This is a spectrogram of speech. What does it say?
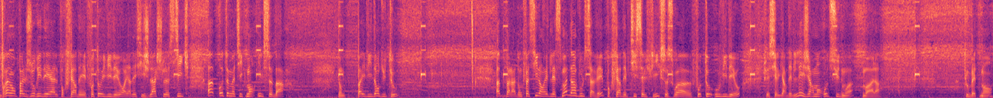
vraiment pas le jour idéal pour faire des photos et vidéos. Regardez, si je lâche le stick, hop, automatiquement, il se barre. Donc pas évident du tout. Hop, voilà, donc facile en headless mode, hein, vous le savez, pour faire des petits selfies, que ce soit euh, photo ou vidéo. Je vais essayer de le garder légèrement au-dessus de moi. Voilà. Tout bêtement.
